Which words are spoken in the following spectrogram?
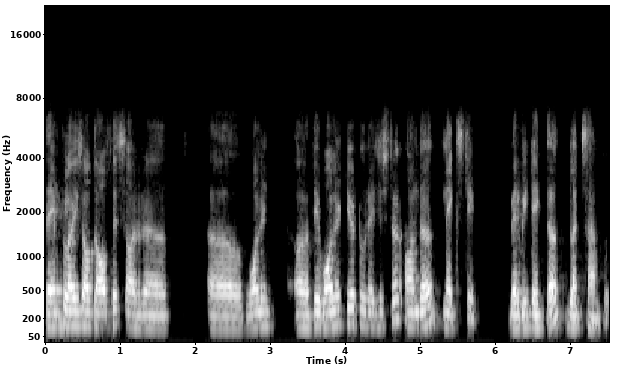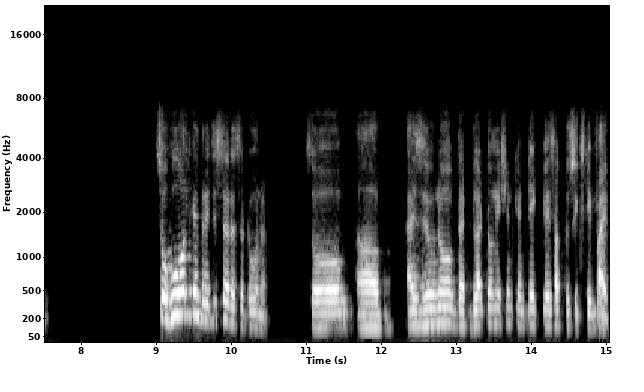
the employees of the office are uh, uh, they volunteer to register on the next day where we take the blood sample. So who all can register as a donor? So uh, as you know, that blood donation can take place up to 65.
